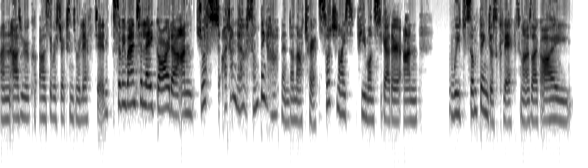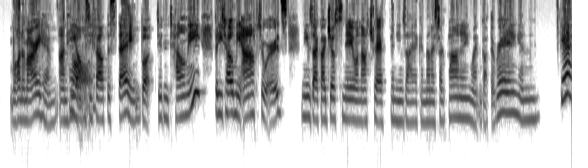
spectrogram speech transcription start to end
And as we were, as the restrictions were lifted, so we went to Lake Garda and just, I don't know, something happened on that trip. Such nice few months together. And we, something just clicked. And I was like, I, Want to marry him, and he obviously felt the same, but didn't tell me. But he told me afterwards, and he was like, I just knew on that trip. And he was like, and then I started planning, went and got the ring. And yeah,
